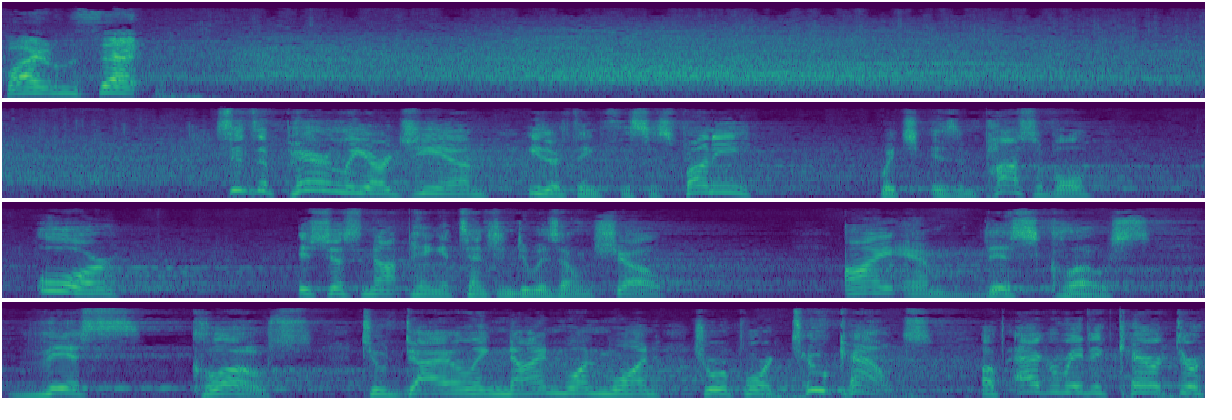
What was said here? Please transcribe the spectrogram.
Quiet on the set. Since apparently our GM either thinks this is funny, which is impossible, or is just not paying attention to his own show, I am this close, this close to dialing 911 to report two counts of aggravated character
